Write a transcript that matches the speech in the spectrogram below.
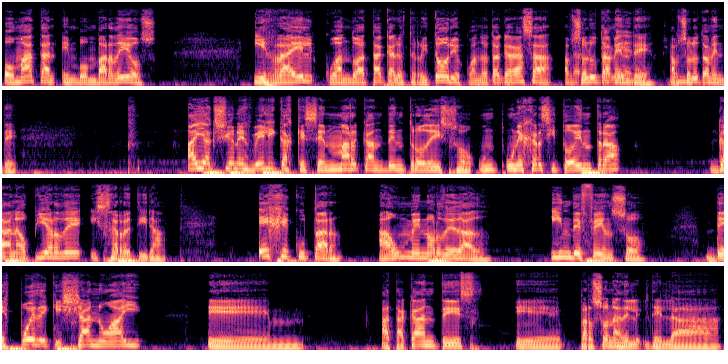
o matan en bombardeos Israel cuando ataca los territorios, cuando ataca Gaza? Absolutamente, también. absolutamente. Hay acciones bélicas que se enmarcan dentro de eso. Un, un ejército entra, gana o pierde y se retira. Ejecutar a un menor de edad, indefenso, después de que ya no hay eh, atacantes, eh, personas de, de la,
